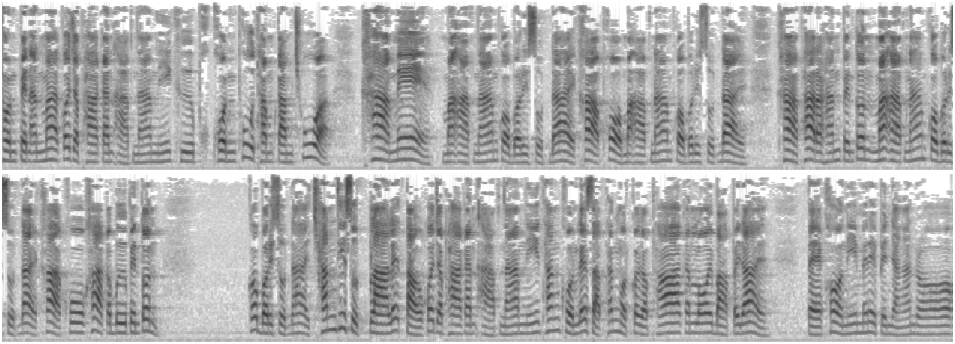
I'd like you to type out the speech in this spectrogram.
ชนเป็นอันมากก็จะพากันอาบน้ำนี้ คือคนผู้ทำกรรมชั่ว ฆ่าแม่มาอาบน้ำก็บริสุทธิ์ได้ฆ่าพ่อมาอาบน้ำก็บริสุทธิ์ได้ฆ่าพระอรหันต์เป็นต้นมาอาบน้ำก็บริสุทธิ์ได้ฆ่าโคฆ่ากระบือเป็นต้น ก็บริสุทธิ์ได้ ชั้นที่สุดปลาและเต่าก็จะพากันอาบน้ำนี้ ทั้งคนและสัตว์ทั้งหมดก็จะพากันลอยบาปไปได้ แต่ข้อนี้ไม่ได้เป็นอย่างนั้นหรอก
